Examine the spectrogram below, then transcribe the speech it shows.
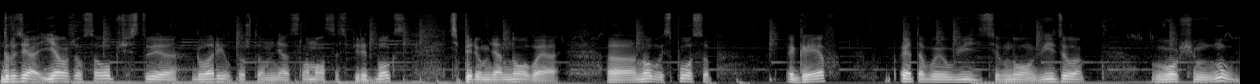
Друзья, я уже в сообществе говорил то, что у меня сломался спиритбокс. Теперь у меня новая, э, новый способ ЭГФ это вы увидите в новом видео. В общем, ну,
